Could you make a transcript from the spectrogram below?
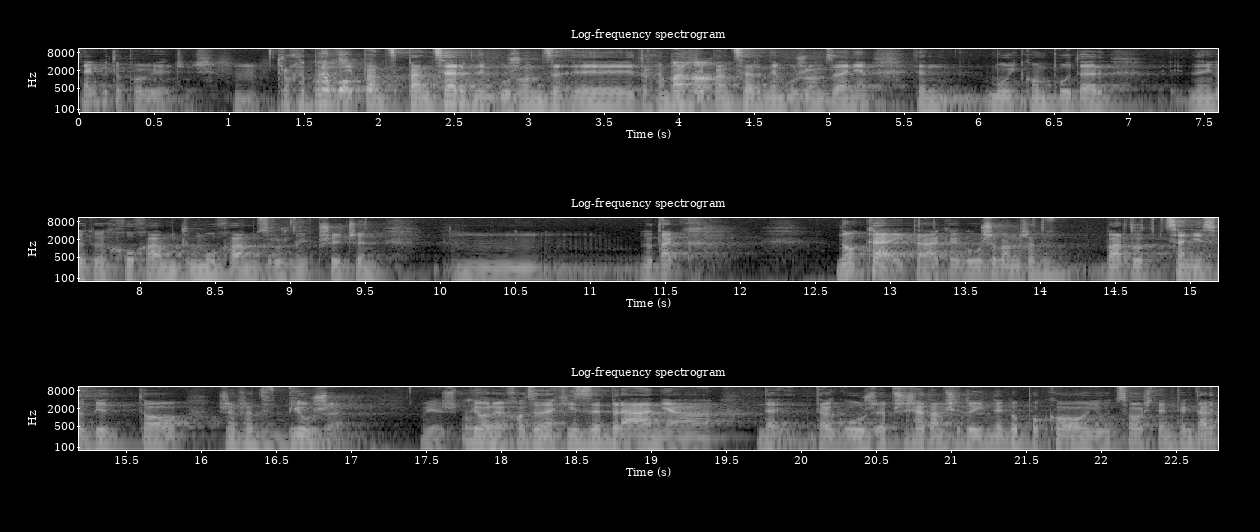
jakby to powiedzieć, hmm, trochę No bardziej pan, pancernym, urządze, y, trochę bardziej Aha. pancernym urządzeniem. Ten mój komputer, na niego trochę chucham, dmucham z różnych przyczyn. Mm, no tak, no okej, tak, ja go używam, na przykład bardzo cenię sobie to, że na przykład w biurze, wiesz, biorę, Mhm. chodzę na jakieś zebrania, na, na górze, przesiadam się do innego pokoju, coś tam i tak dalej.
